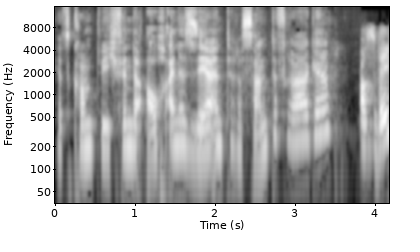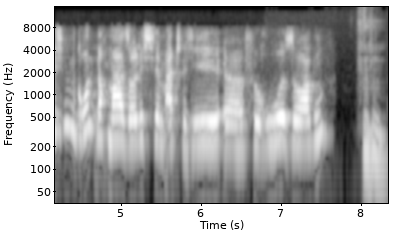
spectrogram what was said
Jetzt kommt, wie ich finde, auch eine sehr interessante Frage. Aus welchem Grund nochmal soll ich hier im Atelier äh, für Ruhe sorgen?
